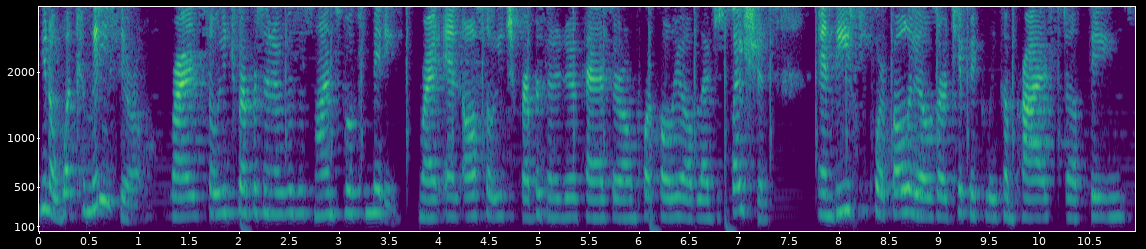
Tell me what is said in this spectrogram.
you know, what committees they're on, right? So each representative is assigned to a committee, right? And also each representative has their own portfolio of legislation. And these portfolios are typically comprised of things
